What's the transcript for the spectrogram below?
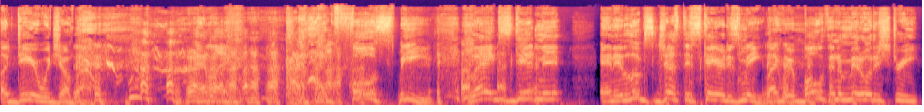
a deer would jump out. at like, like full speed. Legs getting it. And it looks just as scared as me. Like we're both in the middle of the street,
